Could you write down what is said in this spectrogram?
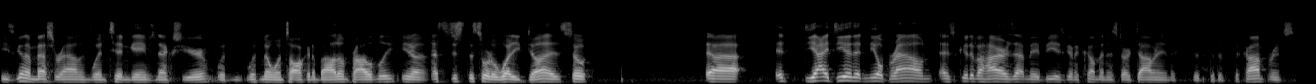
he's going to mess around and win 10 games next year with, with no one talking about him, probably. You know, that's just the sort of what he does. So, uh, it, the idea that Neal Brown, as good of a hire as that may be, is going to come in and start dominating the, the, the, the conference,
